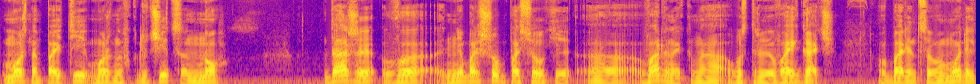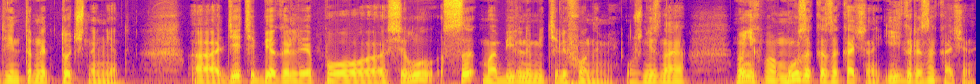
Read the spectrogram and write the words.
Можно пойти, можно включиться, но даже в небольшом поселке э, Варник на острове Вайгач в Баренцевом море, где интернет точно нет, а, дети бегали по селу с мобильными телефонами. Уж не знаю, но у них была музыка закачана, игры закачаны.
